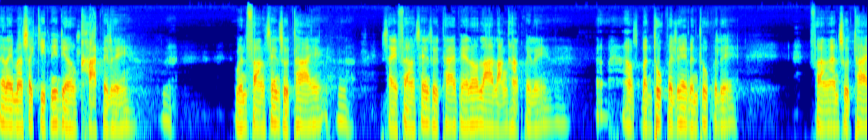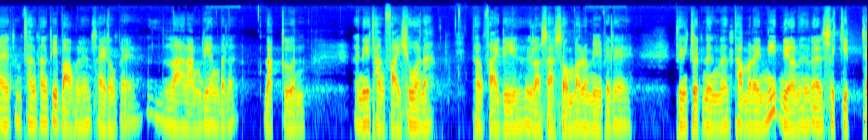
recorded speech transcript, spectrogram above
อะไรมาสกิดนิดเดียวขาดไปเลย เหมือนฟางเส้นสุดท้าย ใส่ฟางเส้นสุดท้ายไปแล้วลาหลังหักไปเลย เอาบรรทุกไปเรื่อยบรรทุกไปเรื่อย ฟังอันสุดท้ายทั้งทั้งที่เบาแล้วใส่ลงไป ลาหลังเดี้ยงไปแล้วหนักเกิน อันนี้ทางฝ่ายชั่วนะ ทางฝ่ายดีคือเราสะสมบารมีไปเรื่อยถึงจุดหนึ่งนะทำอะไรนิดเดียวนะได้สกิดใจ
